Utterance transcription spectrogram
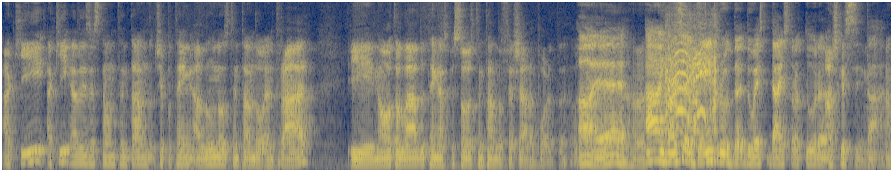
Aqui, aqui eles estão tentando, tipo, tem alunos tentando entrar e no outro lado tem as pessoas tentando fechar a porta. Ah, é? Aham. Ah, então isso é dentro da, do, da estrutura. Acho que sim. Tá. Aham.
